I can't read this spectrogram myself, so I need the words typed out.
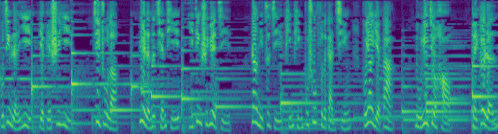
不尽人意也别失意。记住了，悦人的前提一定是悦己。让你自己平平不舒服的感情不要也罢，努力就好。每个人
